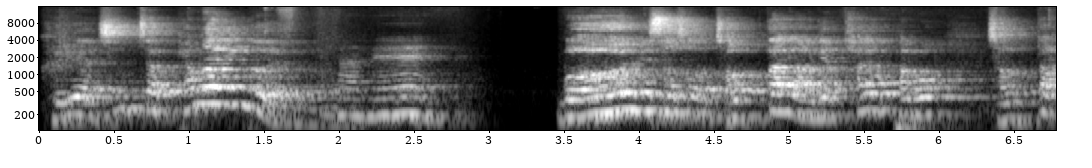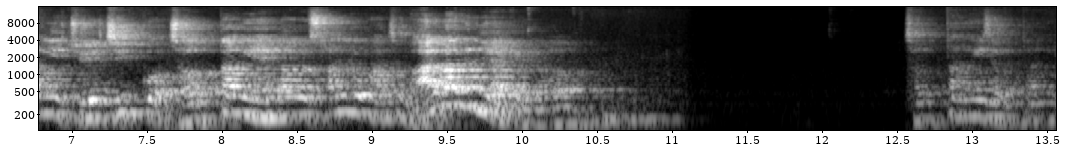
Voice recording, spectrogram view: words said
그래야 진짜 평안인 거예요. 아멘. 멀리 서서 적당하게 타협하고 적당히 죄 짓고 적당히 행함을 살려고 하지 말라는 이야기예요. 적당히 적당히.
